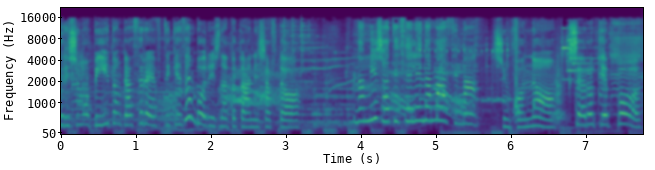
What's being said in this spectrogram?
Χρησιμοποιεί τον καθρέφτη και δεν μπορείς να το κάνεις αυτό. Νομίζω ότι θέλει ένα μάθημα. Συμφωνώ. Ξέρω και πώς.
